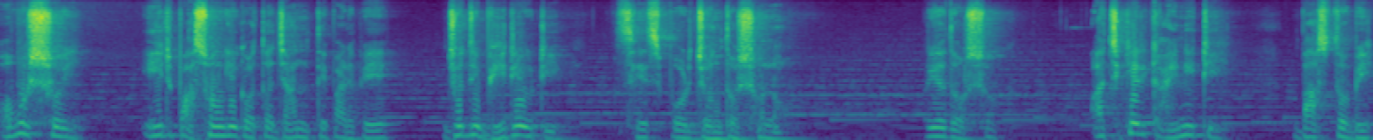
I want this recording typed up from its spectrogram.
অবশ্যই এর প্রাসঙ্গিকতা জানতে পারবে যদি ভিডিওটি শেষ পর্যন্ত শোনো। প্রিয় দর্শক, আজকের কাহিনীটি বাস্তবিক,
